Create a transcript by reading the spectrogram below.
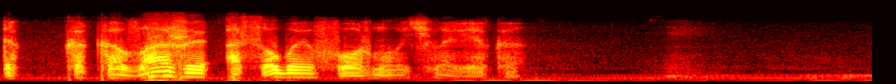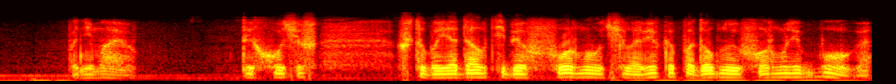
Так какова же особая формула человека? Понимаю, ты хочешь чтобы я дал тебе формулу человека, подобную формуле Бога.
